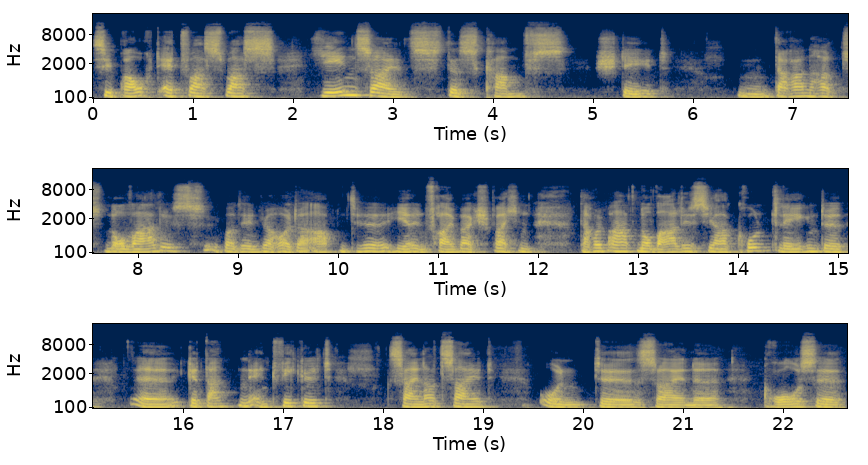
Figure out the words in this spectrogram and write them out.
Sie braucht etwas, was jenseits des Kampfs steht. Daran hat Novalis, über den wir heute Abend äh, hier in Freiberg sprechen, darüber hat Novalis ja grundlegende äh, Gedanken entwickelt seinerzeit und äh, seine große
